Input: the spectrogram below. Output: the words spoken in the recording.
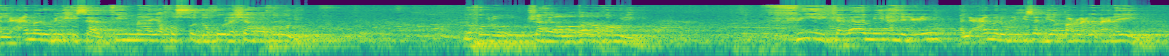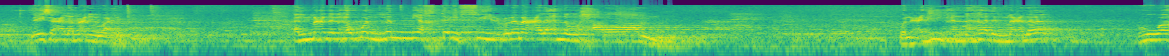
العمل بالحساب فيما يخص دخول شهر وخروجه دخول شهر رمضان وخروجه. في كلام أهل العلم العمل بالحساب يقع على معنيين ليس على معنى واحد. المعنى الأول لم يختلف فيه العلماء على أنه حرام والعجيب أن هذا المعنى هو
